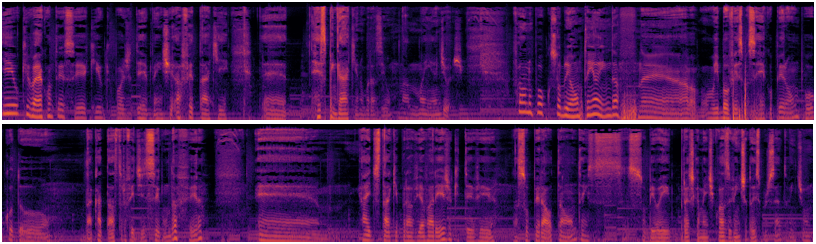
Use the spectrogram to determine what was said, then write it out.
e o que vai acontecer aqui, o que pode de repente afetar aqui, é, respingar aqui no Brasil na manhã de hoje. Falando um pouco sobre ontem ainda, né, o Ibovespa se recuperou um pouco do, da catástrofe de segunda-feira. É, aí destaque para a Via Varejo, que teve a super alta ontem, subiu aí praticamente quase 22%, 21,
